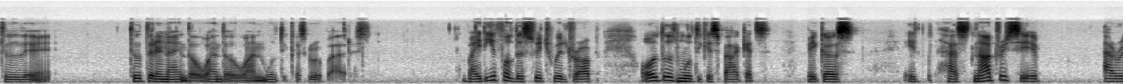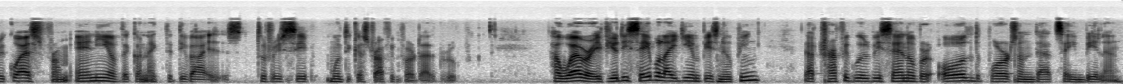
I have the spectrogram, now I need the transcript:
to the 239.1.1 multicast group address. By default, the switch will drop all those multicast packets because it has not received a request from any of the connected devices to receive multicast traffic for that group. However, if you disable IGMP snooping, that traffic will be sent over all the ports on that same VLAN.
